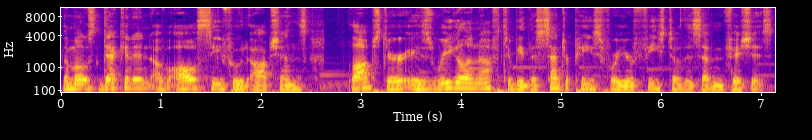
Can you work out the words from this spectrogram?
The most decadent of all seafood options, lobster is regal enough to be the centerpiece for your feast of the seven fishes.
